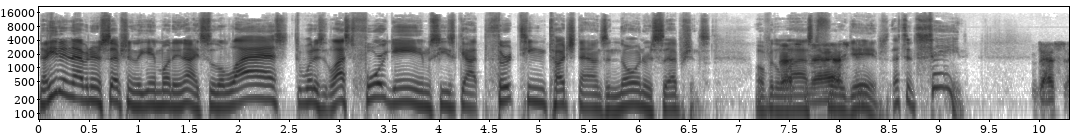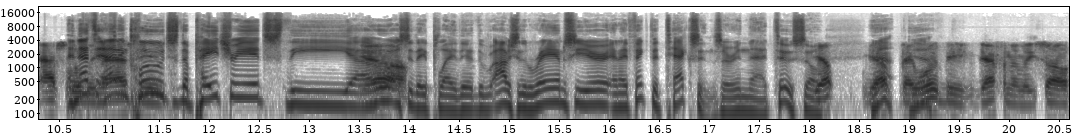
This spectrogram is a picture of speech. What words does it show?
now he didn't have an interception in the game Monday night. So the last what is it? Last four games he's got 13 touchdowns and no interceptions over the that's last nasty. four games. That's insane. That's absolutely and that's that includes the Patriots. The uh, yeah. who else do they play? The, the, obviously the Rams here, and I think the Texans are in that too. So yep. Yep, yeah, they yeah. would be definitely. So,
